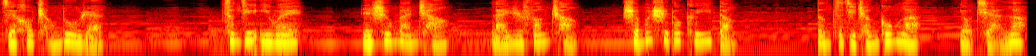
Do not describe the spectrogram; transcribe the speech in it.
最后成路人。曾经以为，人生漫长，来日方长，什么事都可以等。等自己成功了，有钱了，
